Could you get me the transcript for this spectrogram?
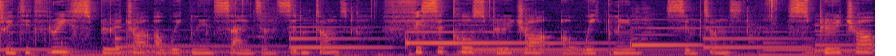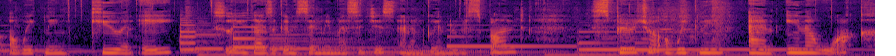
23 spiritual awakening signs and symptoms, physical spiritual awakening symptoms, spiritual awakening Q&A. So you guys are going to send me messages and I'm going to respond. Spiritual awakening and inner work,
